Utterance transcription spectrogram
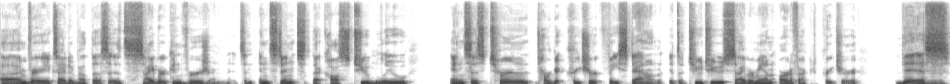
uh, I'm very excited about this. It's Cyber Conversion. It's an instant that costs two blue and says turn target creature face down. It's a 2 2 Cyberman artifact creature. This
